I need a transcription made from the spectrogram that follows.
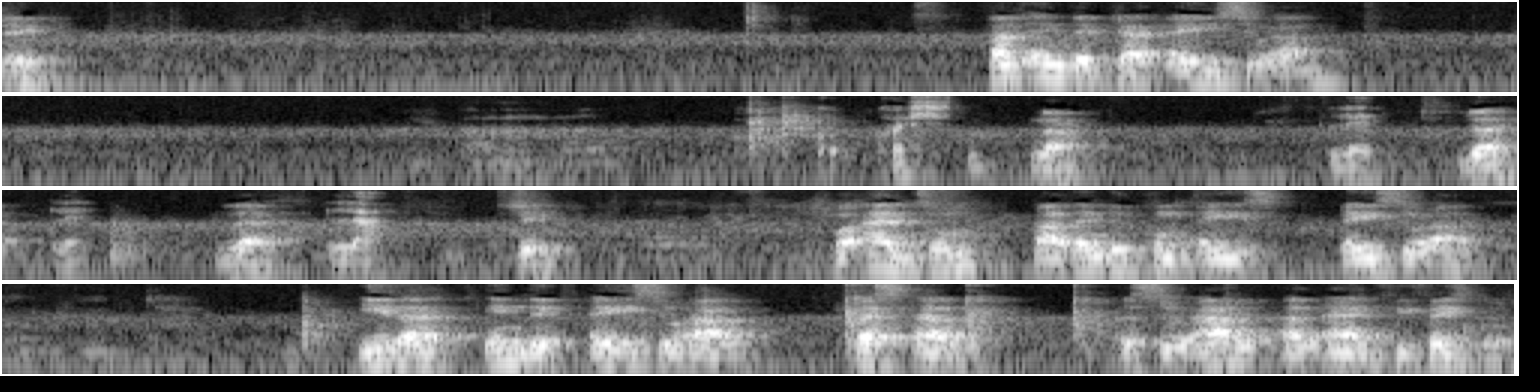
جيد. هل عندك أي سؤال؟ Qu- question نعم لا. لا؟ لا. لا. لا. جيد. وأنتم هل عندكم أي أي سؤال؟ إذا عندك أي سؤال فاسأل السؤال الآن في فيسبوك.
